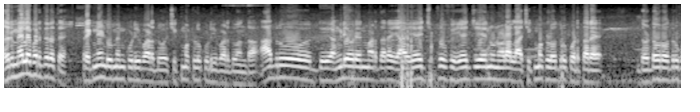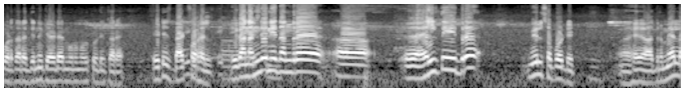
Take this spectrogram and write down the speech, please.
ಅದ್ರ ಮೇಲೆ ಬರ್ದಿರುತ್ತೆ. ಪ್ರೆಗ್ನೆಂಟ್ ವುಮೆನ್ ಕುಡಿಬಾರ್ದು, ಚಿಕ್ಕ ಮಕ್ಕಳು ಕುಡಿಬಾರ್ದು ಅಂತ. ಆದರೂ ಅಂಗಡಿಯವ್ರು ಏನು ಮಾಡ್ತಾರೆ ಏಜ್ ಪ್ರೂಫ್ ಏಜ್ ಏನು ನೋಡಲ್ಲ. ಚಿಕ್ಕ ಮಕ್ಕಳು ಹೋದ್ರೂ ಕೊಡ್ತಾರೆ, ದೊಡ್ಡವ್ರು ಹೋದ್ರೂ ಕೊಡ್ತಾರೆ, ದಿನಕ್ಕೆ ಎರಡೆರಡು ಮೂರು ಮೂರು ಕುಡಿತಾರೆ. It is bad for health ಈಗ ನಂದಿನಿದಂದರೆ ಹೆಲ್ತಿ ಇದ್ದರೆ ವಿಲ್ ಸಪೋರ್ಟ್ ಇಟ್ ಅದ್ರ ಮೇಲೆ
